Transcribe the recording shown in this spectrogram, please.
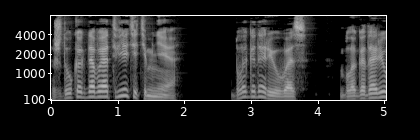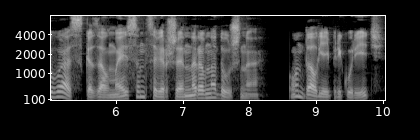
Жду, когда вы ответите мне. Благодарю вас. Благодарю вас, сказал Мейсон совершенно равнодушно. Он дал ей прикурить,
